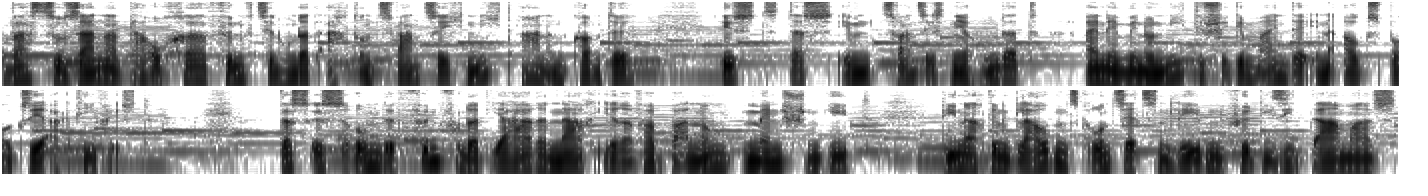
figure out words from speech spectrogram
Was Susanna Daucher 1528 nicht ahnen konnte, ist, dass im 20. Jahrhundert eine mennonitische Gemeinde in Augsburg sehr aktiv ist dass es runde 500 Jahre nach ihrer Verbannung Menschen gibt, die nach den Glaubensgrundsätzen leben, für die sie damals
